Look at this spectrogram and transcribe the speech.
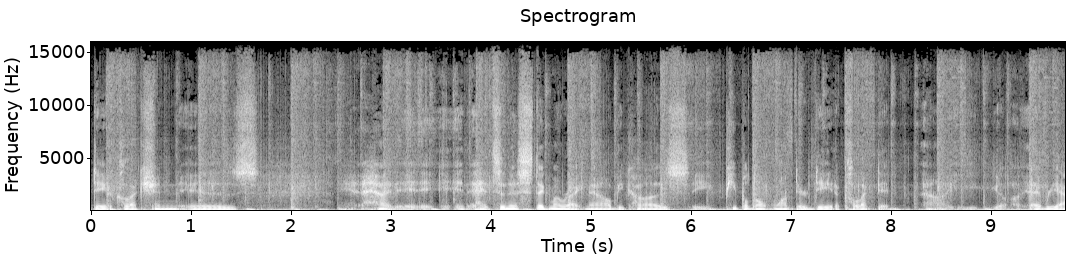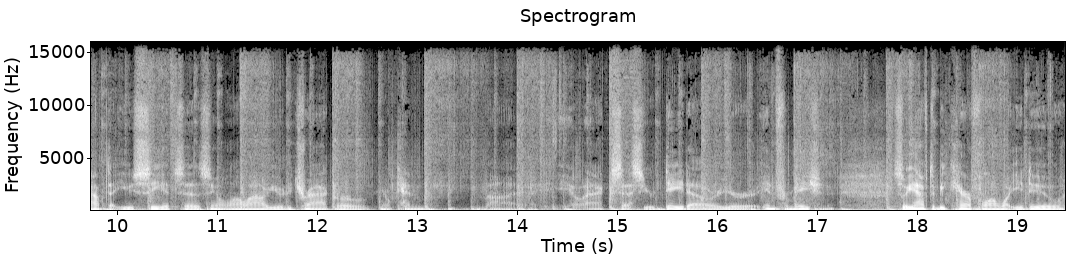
data collection is it, it, it's in a stigma right now because people don't want their data collected. Uh, you, you, every app that you see, it says you know allow you to track or you know can access your data or your information. So you have to be careful on what you do.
